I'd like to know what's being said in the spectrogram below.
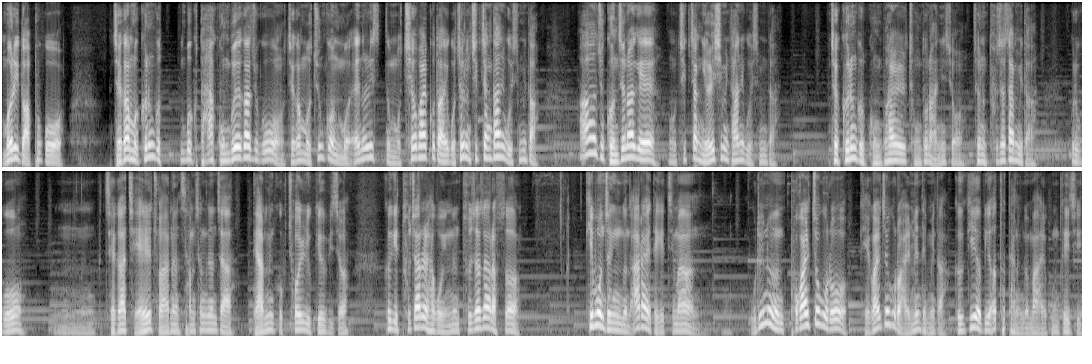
머리도 아프고 제가 뭐 그런 거 뭐 다 공부해가지고 제가 뭐 증권 뭐 애널리스트 뭐 취업할 것도 아니고 저는 직장 다니고 있습니다. 아주 건전하게 어, 직장 열심히 다니고 있습니다. 저 그런 걸 공부할 정도는 아니죠. 저는 투자자입니다. 그리고 음, 제가 제일 좋아하는 삼성전자 대한민국 초일류 기업이죠. 거기 투자를 하고 있는 투자자로서 기본적인 건 알아야 되겠지만 우리는 포괄적으로 개괄적으로 알면 됩니다. 그 기업이 어떻다는 것만 알면 되지.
